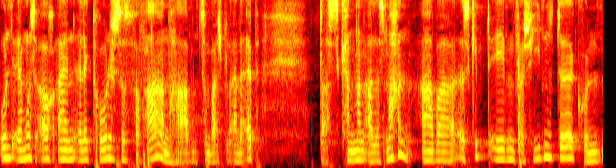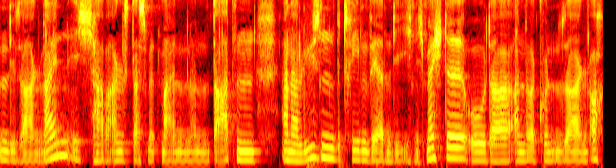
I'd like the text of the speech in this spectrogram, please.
und er muss auch ein elektronisches Verfahren haben, zum Beispiel eine App, das kann man alles machen, aber es gibt eben verschiedenste Kunden, die sagen, nein, ich habe Angst, dass mit meinen Daten Analysen betrieben werden, die ich nicht möchte. Oder andere Kunden sagen, ach,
